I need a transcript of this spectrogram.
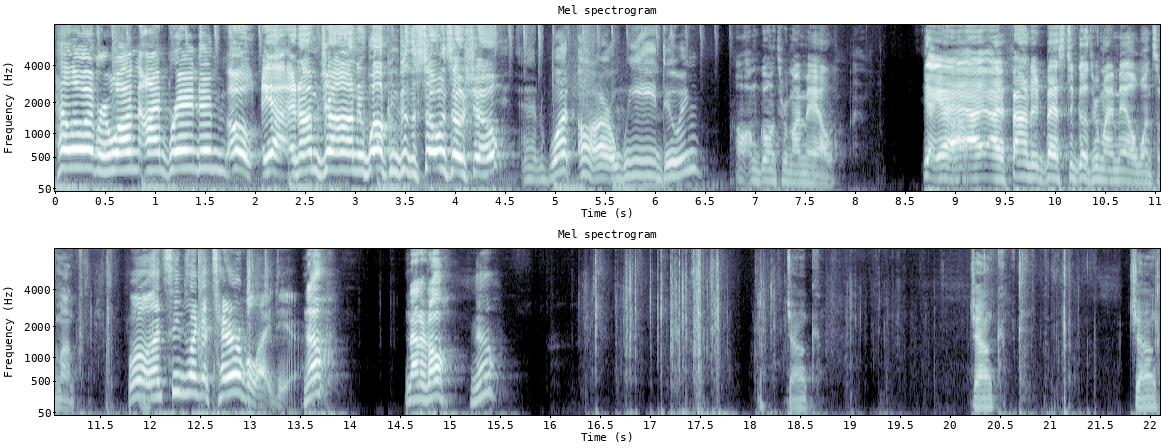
Hello, everyone. I'm Brandon. Oh, yeah, and I'm John, and welcome to the So and So Show. And what are we doing? Oh, I'm going through my mail. Yeah, yeah, I, I found it best to go through my mail once a month. Well, that seems like a terrible idea. No, not at all. No. Junk. Junk. Junk.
